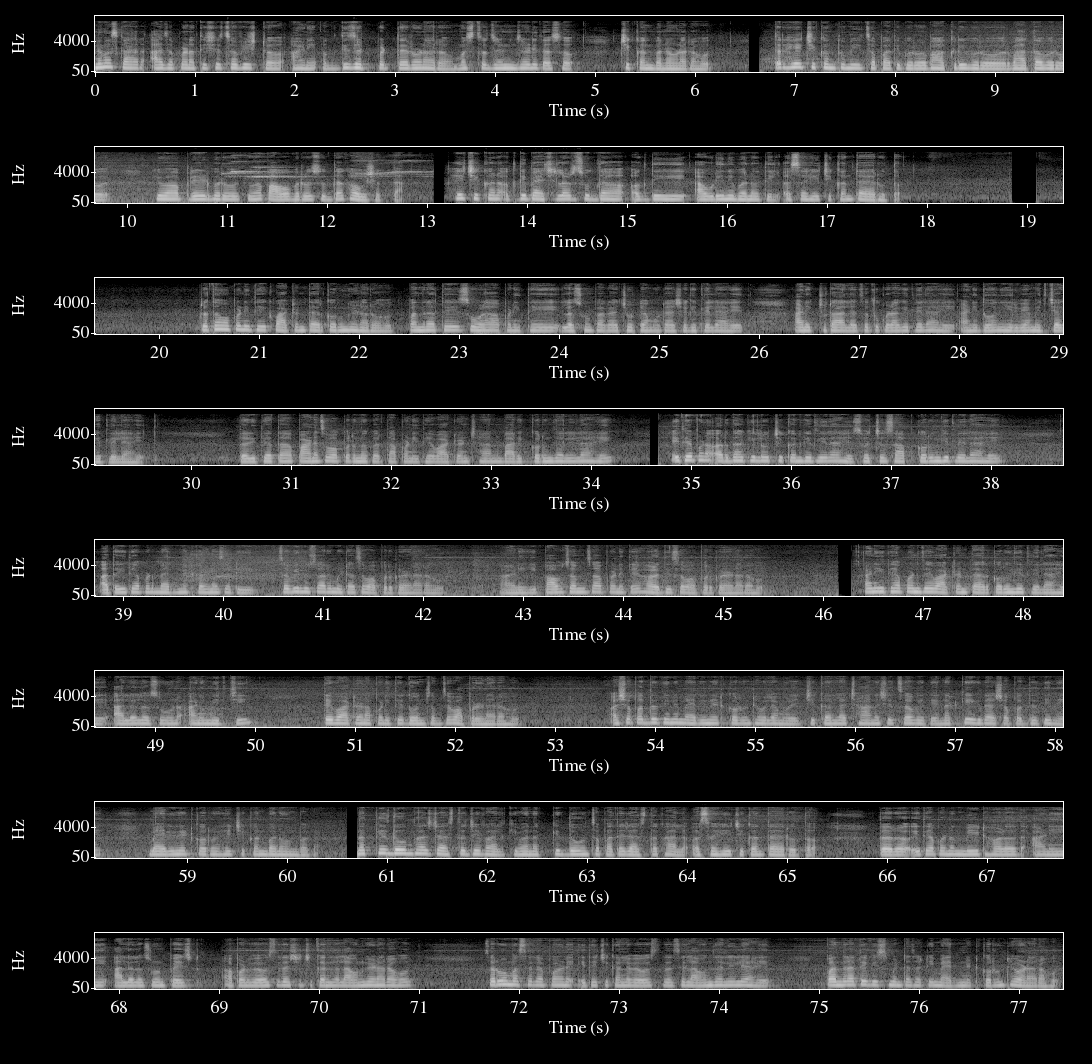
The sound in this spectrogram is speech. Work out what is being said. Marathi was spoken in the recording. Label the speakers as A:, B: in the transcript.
A: नमस्कार आज आपण अतिशय चविष्ट आणि अगदी झटपट तयार होणारं मस्त झणझणीत असं चिकन बनवणार आहोत. तर हे चिकन तुम्ही चपातीबरोबर भाकरीबरोबर भाताबरोबर किंवा ब्रेडबरोबर किंवा पावाबरोबर सुद्धा खाऊ शकता. हे चिकन अगदी बॅचलरसुद्धा अगदी आवडीने बनवतील असं हे चिकन तयार होतं. प्रथम आपण इथे एक वाटण तयार करून घेणार आहोत. पंधरा ते सोळा आपण इथे लसूण पाकळ्या छोट्या मोठ्या अशा घेतलेल्या आहेत आणि एक छोटा आल्याचा तुकडा घेतलेला आहे आणि दोन हिरव्या मिरच्या घेतलेल्या आहेत. तर इथे आता पाण्याचा वापर न करता आपण इथे वाटण छान बारीक करून झालेलं आहे. इथे आपण अर्धा किलो चिकन घेतलेलं आहे स्वच्छ साफ करून घेतलेलं आहे. आता इथे आपण मॅरिनेट करण्यासाठी चवीनुसार मिठाचा वापर करणार आहोत आणि पाव चमचा आपण इथे हळदीचा वापर करणार आहोत. आणि इथे आपण जे वाटण तयार करून घेतलेलं आहे आलं लसूण आणि मिरची ते वाटण आपण इथे दोन चमचे वापरणार आहोत. अशा पद्धतीने मॅरिनेट करून ठेवल्यामुळे चिकनला छान अशी चव येते. नक्की एकदा अशा पद्धतीने मॅरिनेट करून हे चिकन बनवून बघा. नक्कीच दोन घास जास्त जेवाल किंवा नक्कीच दोन चपात्या जास्त खाल असं हे चिकन तयार होतं. तर इथे आपण मीठ हळद आणि आलं लसूण पेस्ट आपण व्यवस्थित अशी चिकनला लावून घेणार आहोत. सर्व मसाले आपण इथे चिकनला व्यवस्थित असे लावून झालेले आहेत. पंधरा ते वीस मिनटासाठी मॅरिनेट करून ठेवणार आहोत.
